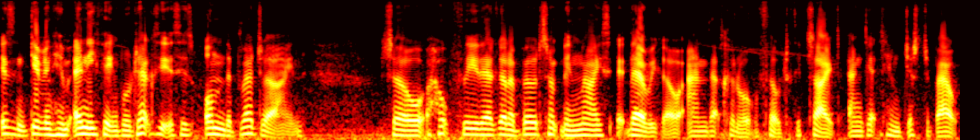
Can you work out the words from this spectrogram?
isn't giving him anything. Bodexius is on the breadline. So hopefully they're going to build something nice. There we go. And that's going to overflow to good sight and get him just about...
